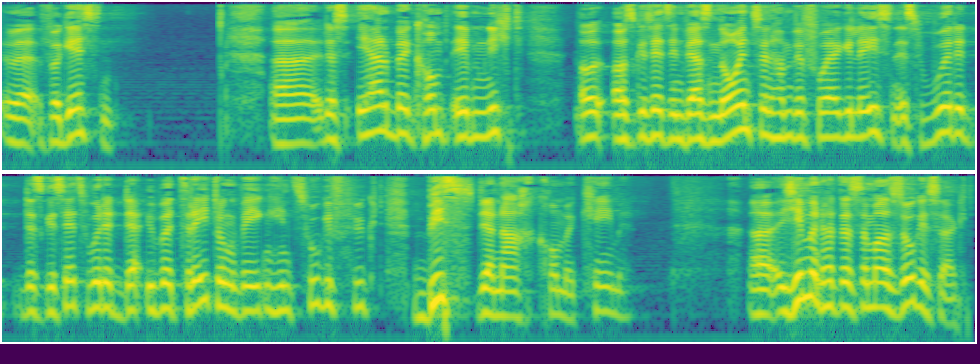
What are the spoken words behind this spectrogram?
äh, vergessen. Äh, das Erbe kommt eben nicht aus Gesetz. In Vers 19 haben wir vorher gelesen, es wurde, das Gesetz wurde der Übertretung wegen hinzugefügt, bis der Nachkomme käme. Äh, jemand hat das einmal so gesagt.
